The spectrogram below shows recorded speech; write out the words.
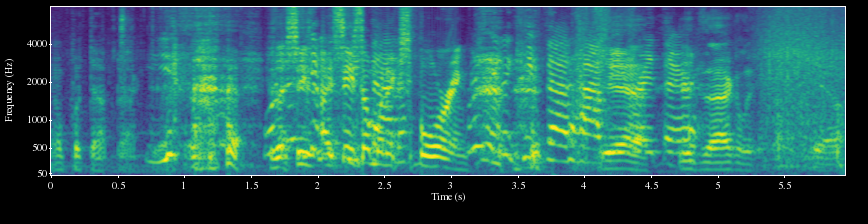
I'll put that back. There. Yeah. 'Cause I see, I see someone exploring. We're just gonna keep that happy right there. exactly. Yeah.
